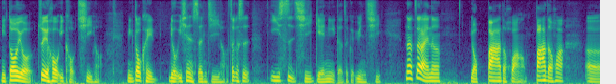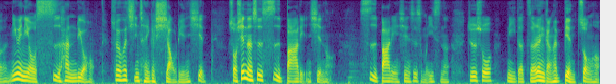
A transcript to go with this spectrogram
你都有最后一口气哈，你都可以留一线生机哈。这个是一四七给你的这个运气。那再来呢，有八的话哈，八的话。呃，因为你有四和六哈，所以会形成一个小连线。首先呢是四八连线哦，四八连线是什么意思呢？就是说你的责任感会变重哈，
